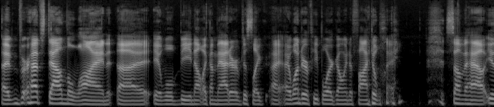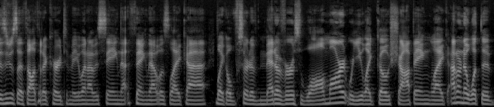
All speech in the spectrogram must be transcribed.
I perhaps down the line, uh, it will be not like a matter of just like I, I wonder if people are going to find a way somehow. It was just a thought that occurred to me when I was seeing that thing that was like uh like a sort of metaverse Walmart where you like go shopping. Like I don't know what the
